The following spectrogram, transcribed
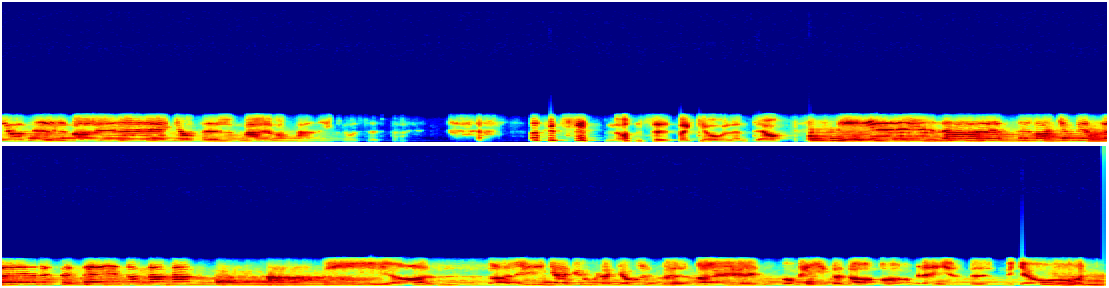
kålsupare, kålsupare. Vad fan är en kålsupare? Har du sett någon supa kål inte jag? Vi är lilla, efter varken bättre eller sämre än något annat. Vi alla lika goda kålsupare. Kom hit och ta av dig en sup med kål.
